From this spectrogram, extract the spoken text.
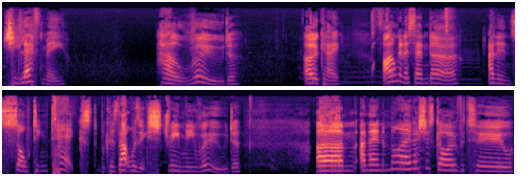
She left me. How rude. Okay. I'm going to send her an insulting text because that was extremely rude. Um, and then my let's just go over to.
